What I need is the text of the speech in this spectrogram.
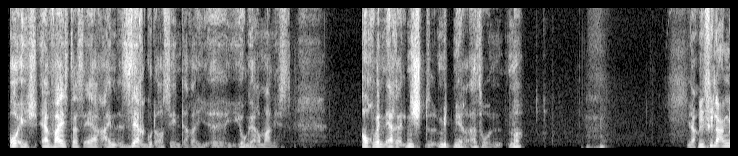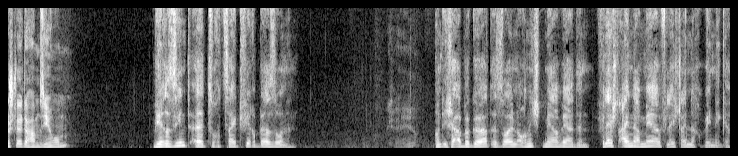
Oh, ich, er weiß, dass er ein sehr gut aussehender äh, junger Mann ist. Auch wenn er nicht mit mir, also, ne? Wie viele Angestellte haben Sie hier oben? Wir sind äh, zurzeit vier Personen. Okay. Und ich habe gehört, es sollen auch nicht mehr werden. Vielleicht einer mehr, vielleicht einer weniger.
